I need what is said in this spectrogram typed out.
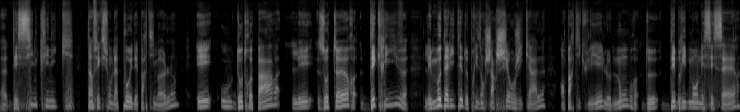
euh, des signes cliniques d'infection de la peau et des parties molles, et où d'autre part, les auteurs décrivent les modalités de prise en charge chirurgicale, en particulier le nombre de débridements nécessaires.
